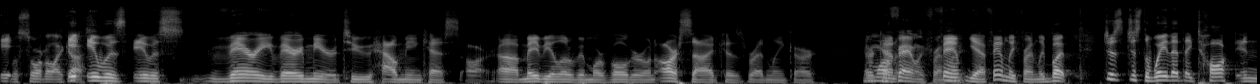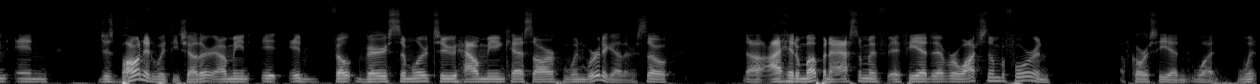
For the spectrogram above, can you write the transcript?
It was sort of like it, us. it was it was very very mirrored to how me and Kess are. Uh, maybe a little bit more vulgar on our side because Rhett and Link are They're more family friendly. Fam- yeah, family friendly, but just just the way that they talked and and just bonded with each other. I mean, it it felt very similar to how me and Kess are when we're together. So uh, I hit him up and I asked him if if he had ever watched them before, and of course he had. What when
